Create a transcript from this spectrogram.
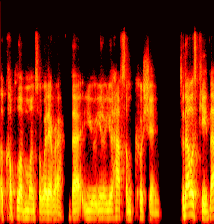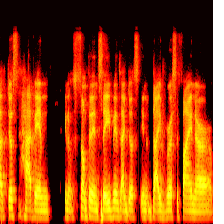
a couple of months or whatever, that you, you know, you have some cushion. So that was key. That just having, you know, something in savings and just, you know, diversifying our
